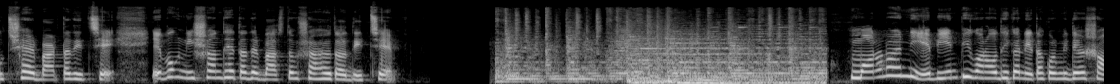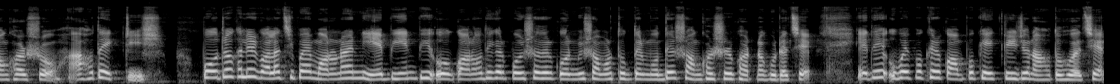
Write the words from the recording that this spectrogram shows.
উৎসাহের বার্তা দিচ্ছে এবং নিঃসন্দেহে তাদের বাস্তব সহায়তাও দিচ্ছে। মনোনয়ন নিয়ে বিএনপি গণ অধিকার নেতাকর্মীদের সংঘর্ষ, আহত একত্রিশ। পৌটখালীর গলাচিপায় মনোনয়ন নিয়ে বিএনপি ও গণ অধিকার পরিষদের কর্মী সমর্থকদের মধ্যে সংঘর্ষের ঘটনা ঘটেছে। এতে উভয় পক্ষের কমপক্ষে একত্রিশ জন আহত হয়েছেন।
